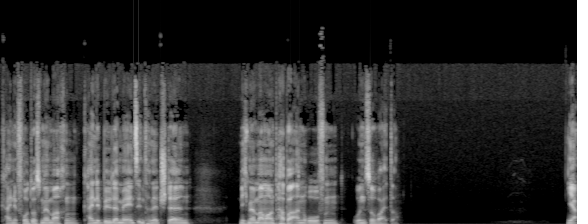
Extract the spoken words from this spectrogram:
keine Fotos mehr machen, keine Bilder mehr ins Internet stellen, nicht mehr Mama und Papa anrufen und so weiter. Ja,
